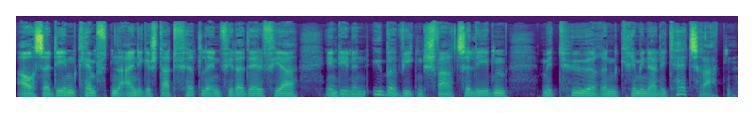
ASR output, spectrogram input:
Außerdem kämpften einige Stadtviertel in Philadelphia, in denen überwiegend Schwarze leben, mit höheren Kriminalitätsraten.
